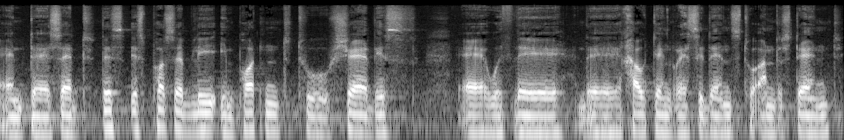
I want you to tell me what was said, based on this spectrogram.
and uh, said this is possibly important to share this uh, with the, the Gauteng residents to understand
